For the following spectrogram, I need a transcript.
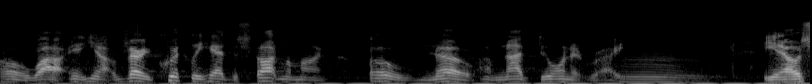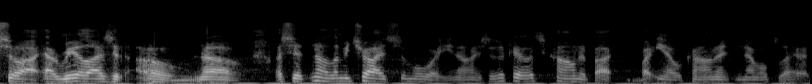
"Oh wow!" And you know, very quickly had the start in my mind. Oh no, I'm not doing it right. You know, so I, I realized that, oh no. I said, no, let me try some more, you know. He says, okay, let's count it by, by you know, count it and then we'll play it.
